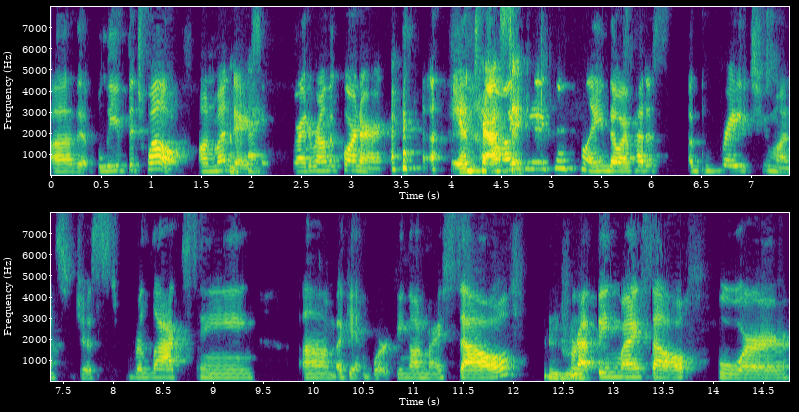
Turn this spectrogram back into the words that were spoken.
uh, the, believe the 12th on Monday. Okay. So right around the corner. Fantastic. I can't complain though. I've had a, a great two months just relaxing, um, again, working on myself, mm-hmm. prepping myself for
